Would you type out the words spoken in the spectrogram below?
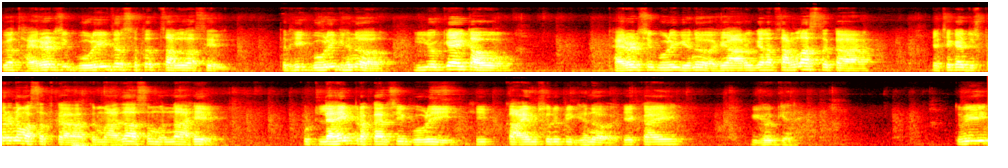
किंवा थायरॉईडची गोळी जर सतत चालू असेल तर ही गोळी घेणं ही योग्य आहे का हो? थायरॉईडची गोळी घेणं हे आरोग्याला चांगलं असतं का? याचे काही दुष्परिणाम असतात का? तर माझं असं म्हणणं आहे कुठल्याही प्रकारची गोळी ही कायमस्वरूपी घेणं हे काय योग्य नाही. तुम्ही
